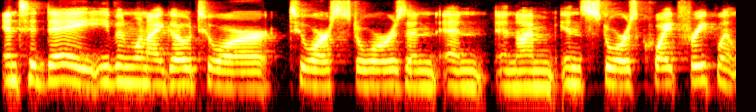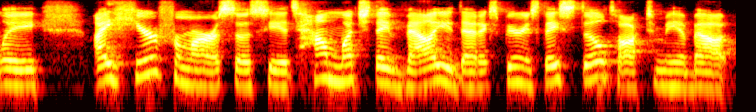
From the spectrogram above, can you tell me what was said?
And today, even when I go to our to our stores and and and I'm in stores quite frequently, I hear from our associates how much they valued that experience. They still talk to me about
